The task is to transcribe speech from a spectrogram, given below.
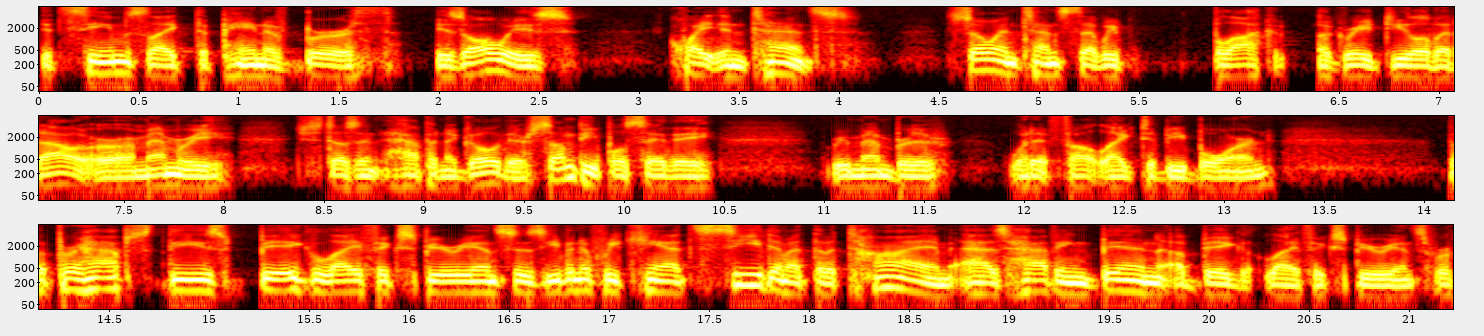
it seems like the pain of birth is always quite intense so intense that we block a great deal of it out, or our memory just doesn't happen to go there. Some people say they remember what it felt like to be born. But perhaps these big life experiences, even if we can't see them at the time as having been a big life experience, we're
